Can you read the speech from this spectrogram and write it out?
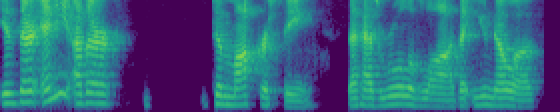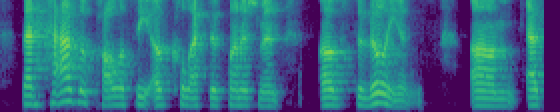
is there any other democracy that has rule of law that you know of that has a policy of collective punishment of civilians um, as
